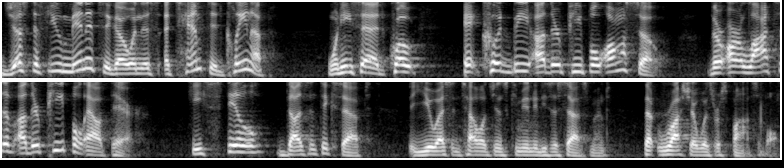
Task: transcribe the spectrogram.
just a few minutes ago in this attempted cleanup when he said, quote, it could be other people also. There are lots of other people out there. He still doesn't accept the U.S. intelligence community's assessment that Russia was responsible.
